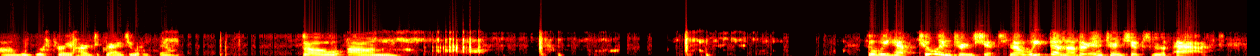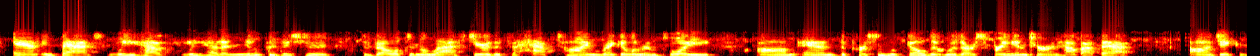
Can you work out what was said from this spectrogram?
um, we work very hard to graduate them. So um, So we have two internships. Now we've done other internships in the past, and in fact, we have we had a new position developed in the last year that's a half-time regular employee, um, and the person who filled it was our spring intern. How about that? Uh, Jacob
